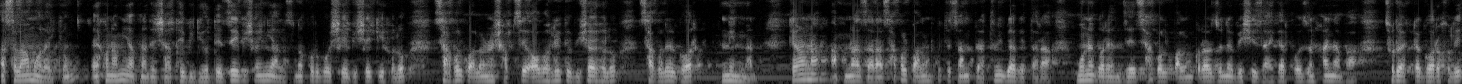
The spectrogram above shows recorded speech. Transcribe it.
আসসালামু আলাইকুম। এখন আমি আপনাদের সাথে ভিডিওতে যে বিষয় নিয়ে আলোচনা করব সেই বিষয়টি হলো ছাগল পালনের সবচেয়ে অবহেলিত বিষয় হলো ছাগলের ঘর নির্মাণ। কেননা আপনারা যারা ছাগল পালন করতে চান, প্রাথমিকভাবে তারা মনে করেন যে ছাগল পালন করার জন্য বেশি জায়গার প্রয়োজন হয় না বা ছোট একটা ঘর হলেই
